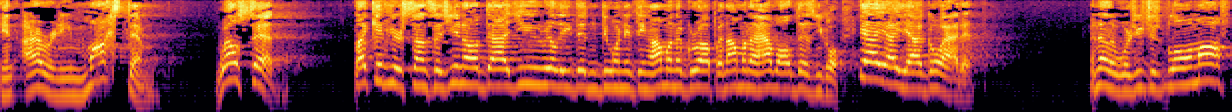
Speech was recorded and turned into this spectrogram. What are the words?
in irony mocks them. Well said. Like if your son says, you know, dad, you really didn't do anything. I'm going to grow up and I'm going to have all this. And you go, yeah, yeah, yeah, go at it. In other words, you just blow him off.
